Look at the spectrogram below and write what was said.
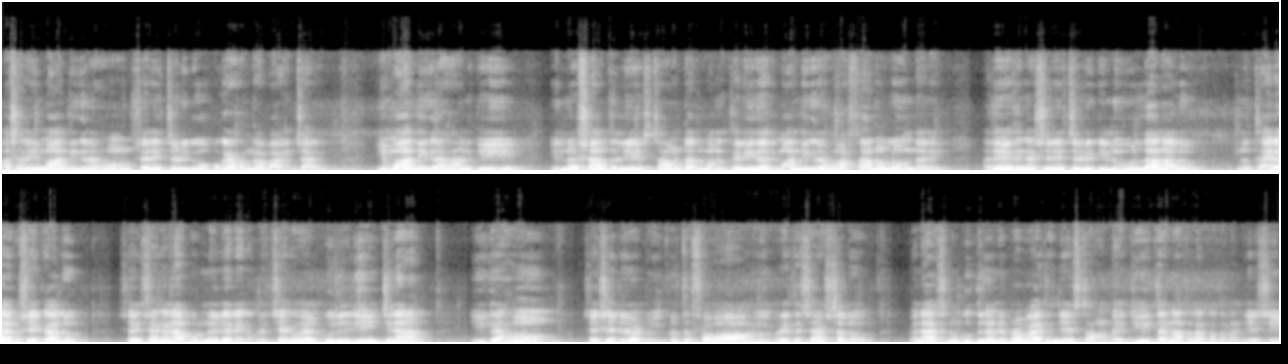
అసలు ఈ మాంది గ్రహం శనిచ్చుడికి ఉపగ్రహంగా భావించాలి. ఈ మాంది గ్రహానికి ఎన్నో శాంతులు చేస్తూ ఉంటారు. మనకు తెలియదు అది మాంది గ్రహం ఆ స్థానంలో ఉందని. అదేవిధంగా శనిశ్వరుడికి నువ్వుల దానాలు నువ్వు తైలాభిషేకాలు శని సంగనాపూర్ణులు అనేక ప్రత్యేకమైన పూజలు చేయించినా ఈ గ్రహం చేసేటటువంటి వికృత స్వభావాలు విపరీత చేష్టలు వినాశన బుద్ధులన్నీ ప్రభావితం చేస్తూ ఉంటాయి. జీవితాన్ని అతలకతలం చేసి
